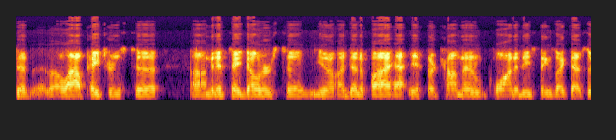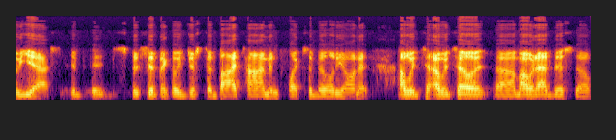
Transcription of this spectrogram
to allow patrons to. Um, and if they donors to you know identify if they're common quantities, things like that. So yes, it, it specifically just to buy time and flexibility on it. I would I would tell it. Um, I would add this though.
